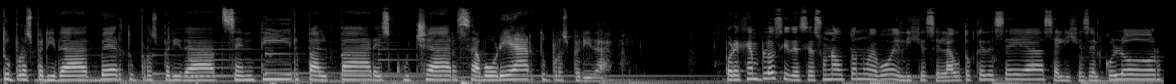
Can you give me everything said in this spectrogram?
tu prosperidad, ver tu prosperidad, sentir, palpar, escuchar, saborear tu prosperidad. Por ejemplo, si deseas un auto nuevo, eliges el auto que deseas, eliges el color,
